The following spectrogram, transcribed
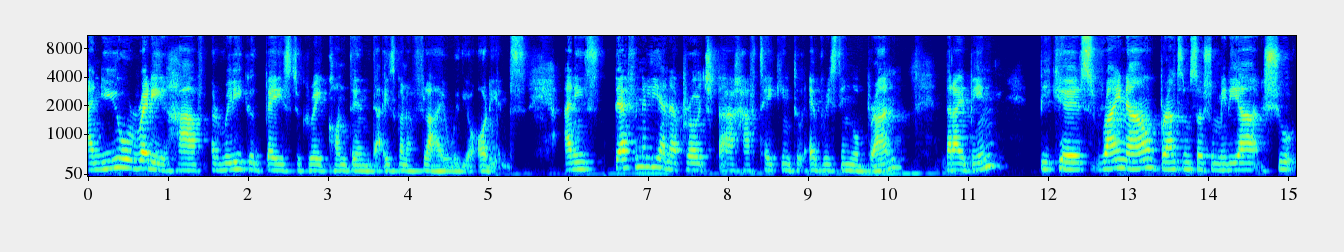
And you already have a really good base to create content that is going to fly with your audience. And it's definitely an approach that i have taken to every single brand that i've been because right now brands on social media should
